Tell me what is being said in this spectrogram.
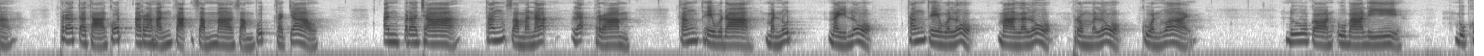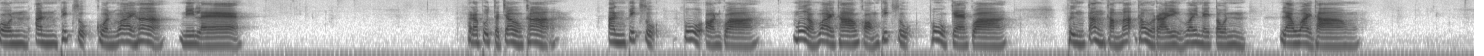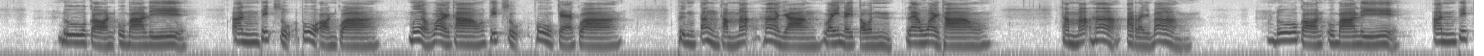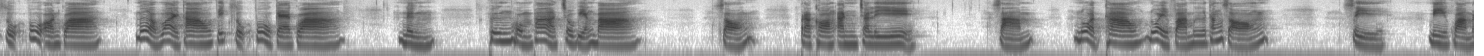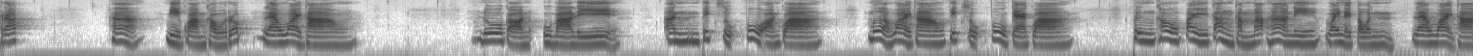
5. พระตถาคตอรหันตสัมมาสัมพุทธเจ้า อันประชาทั้งสมณะและพราหมณ์ ทั้งเทวดามนุษย์ในโลก ทั้งเทวโลก มารโลก พรหมโลกควรไหว้ ดูก่อนอุบาลี บุคคลอันภิกษุควรไหว้ห้า นี่แล พระพุทธเจ้าข้าอันภิกษุผู้อ่อนกว่า เมื่อไหว้เท้าของภิกษุผู้แก่กว่า พึงตั้งธรรมะเท่าไรไว้ในตน แล้วไหว้เท้า ดูก่อนอุบาลี อันภิกษุผู้อ่อนกว่า เมื่อไหว้เท้าภิกษุผู้แก่กว่า พึงตั้งธรรมะห้าอย่างไว้ในตนแล้วไหว้เท้าธรรมะห้าอะไรบ้าง ดูก่อนอุบาลี อันภิกษุผู้อ่อนกว่า เมื่อไหว้เท้าภิกษุผู้แก่กว่าหนึ่งพึงห่มผ้าเฉวียงบา 2. ประคองอัญชลี 3. นวดเท้าด้วยฝ่ามือทั้งสอง 4. มีความรัก 5. มีความเคารพแล้วไหว้เท้า ดูก่อนอุบาลี อันภิกษุผู้อ่อนกว่า เมื่อไหว้เท้าภิกษุผู้แก่กว่า พึงเข้าไปตั้งธรรมะห้านี้ไว้ในตนแล้วไหว้เท้า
